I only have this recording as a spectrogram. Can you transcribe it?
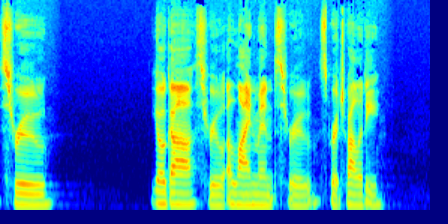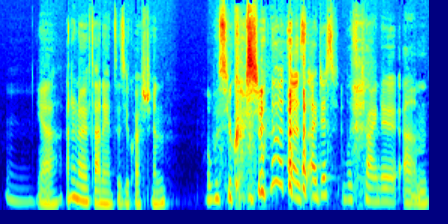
through yoga, through alignment, through spirituality. Mm. Yeah, I don't know if that answers your question. What was your question? no, it does. I just was trying to, um,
